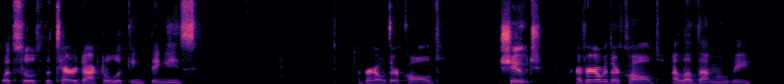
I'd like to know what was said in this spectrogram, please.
what's those the pterodactyl looking thingies. I forgot what they're called. Shoot, I forgot what they're called. I love that movie.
